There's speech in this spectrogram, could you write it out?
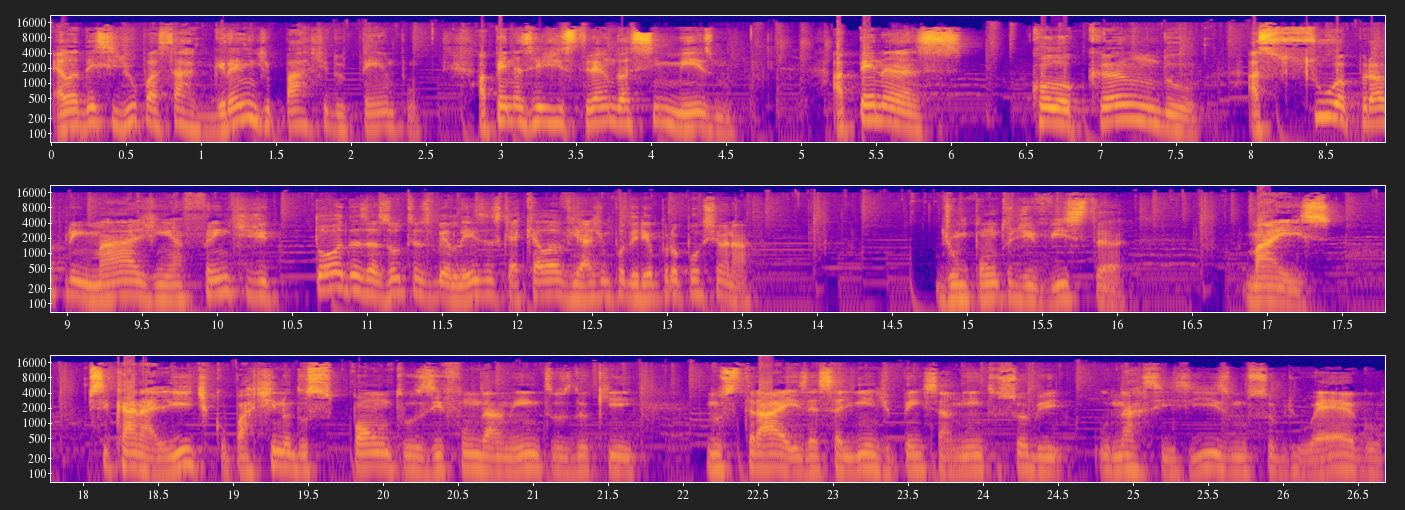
ela decidiu passar grande parte do tempo apenas registrando a si mesma, apenas colocando a sua própria imagem à frente de todas as outras belezas que aquela viagem poderia proporcionar. De um ponto de vista mais psicanalítico, partindo dos pontos e fundamentos do que nos traz essa linha de pensamento sobre o narcisismo, sobre o ego,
